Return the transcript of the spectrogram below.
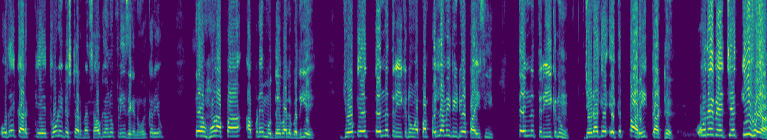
ਉਹਦੇ ਕਰਕੇ ਥੋੜੀ ਡਿਸਟਰਬੈਂਸ ਆਊਗੀ, ਉਹਨੂੰ ਪਲੀਜ਼ ਇਗਨੋਰ ਕਰਿਓ। ਤੇ ਹੁਣ ਆਪਾਂ ਆਪਣੇ ਮੁੱਦੇ ਵੱਲ ਵਧੀਏ, ਜੋ ਕਿ 3 ਤਰੀਕ ਨੂੰ ਆਪਾਂ ਪਹਿਲਾਂ ਵੀ ਵੀਡੀਓ ਪਾਈ ਸੀ 3 ਤਰੀਕ ਨੂੰ ਜਿਹੜਾ ਕਿ ਇੱਕ ਭਾਰੀ ਇਕੱਠ, ਉਹਦੇ ਵਿੱਚ ਕੀ ਹੋਇਆ?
